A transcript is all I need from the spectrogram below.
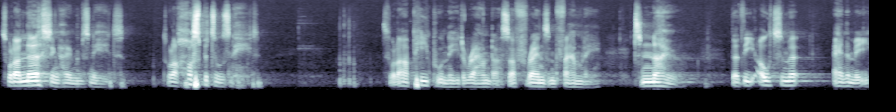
It's what our nursing homes need. It's what our hospitals need. It's what our people need around us, our friends and family, to know that the ultimate enemy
